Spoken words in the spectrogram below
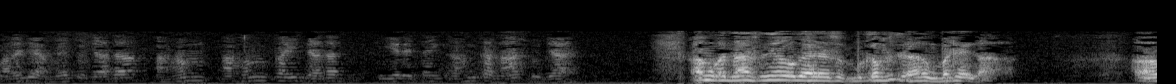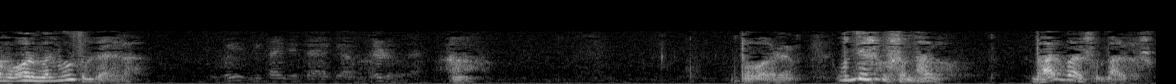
महाराज जी हमें तो ज़्यादा अहम अहम का ही ज़्यादा ये रहता है कि अहम का नाश हो जाए। हम का नाश नहीं होगा कब से हम बढ़ेगा। हम और मज़बूत हो जाएगा। वही दिखाई देता है कि अब दृढ़ हो रहा है। हाँ। तो और उद्देश्य को संभालो। बार बार संभालो उसको।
